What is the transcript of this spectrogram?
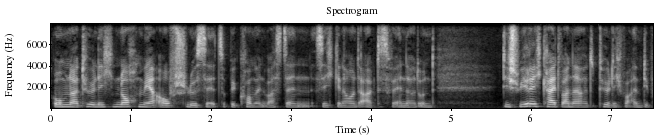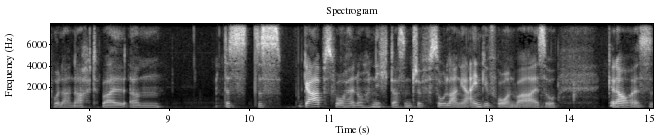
um natürlich noch mehr Aufschlüsse zu bekommen, was denn sich genau in der Arktis verändert. Und die Schwierigkeit war natürlich vor allem die Polarnacht, weil ähm, das, das gab es vorher noch nicht, dass ein Schiff so lange eingefroren war. Also genau, es,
